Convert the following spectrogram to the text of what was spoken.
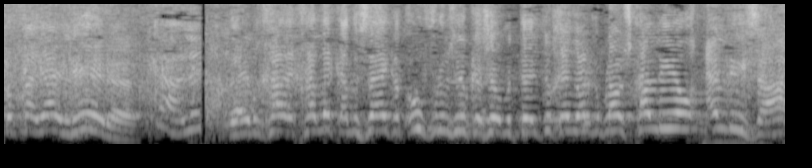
Wat ga jij leren? Ja, leuk. Nee, we gaan, ga lekker aan de zijkant oefenen. We zien elkaar zo meteen. Toe geef een applaus. Galil en Lisa.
